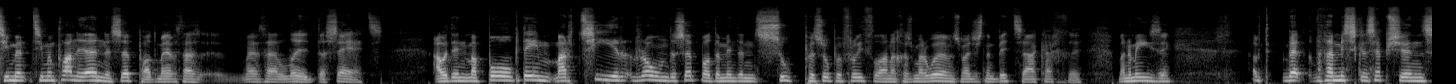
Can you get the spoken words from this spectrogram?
ti'n mynd plannu yn y subpod, mae fatha, mae fatha lyd a set. A wedyn mae bob dim, mae'r tir rownd y subpod yn mynd yn super, super ffrwythlon, achos mae'r worms mae jyst yn bita a cachu. Mae'n amazing. Yeah. Fatha misconceptions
